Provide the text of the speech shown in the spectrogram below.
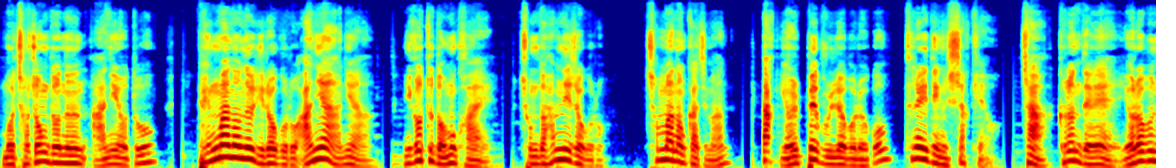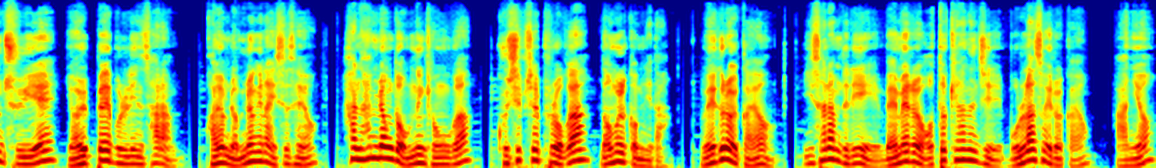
뭐 저 정도는 아니어도 100만 원을 1억으로 아니야 아니야. 이것도 너무 과해. 좀 더 합리적으로 1000만 원까지만 딱 10배 불려보려고 트레이딩을 시작해요. 자, 그런데 여러분 주위에 10배 불린 사람 과연 몇 명이나 있으세요? 한 한 명도 없는 경우가 97%가 넘을 겁니다. 왜 그럴까요? 이 사람들이 매매를 어떻게 하는지 몰라서 이럴까요? 아니요.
